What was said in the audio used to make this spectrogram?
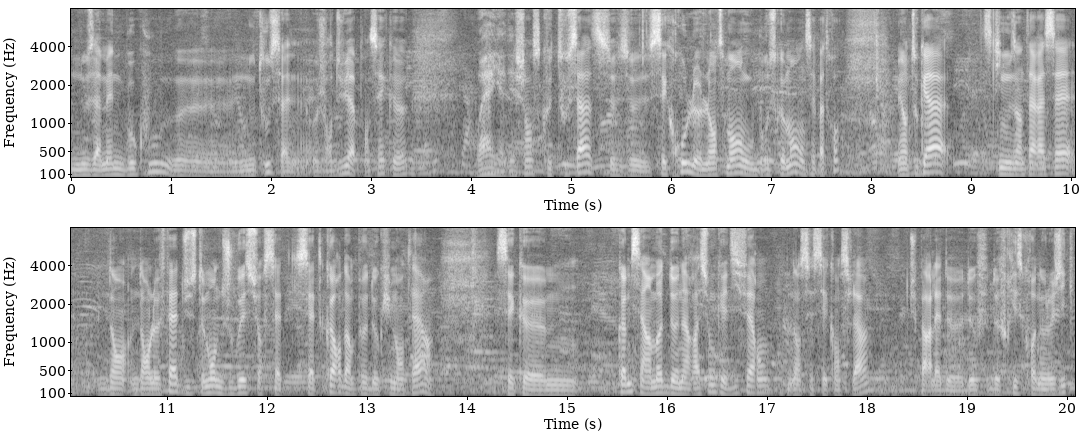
nous amène beaucoup, euh, nous tous, aujourd'hui, à penser que ouais, il y a des chances que tout ça s'écroule lentement ou brusquement, on ne sait pas trop. Mais en tout cas, ce qui nous intéressait dans, le fait justement de jouer sur cette, corde un peu documentaire, c'est que hum, comme c'est un mode de narration qui est différent dans ces séquences-là, tu parlais de frise chronologique,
